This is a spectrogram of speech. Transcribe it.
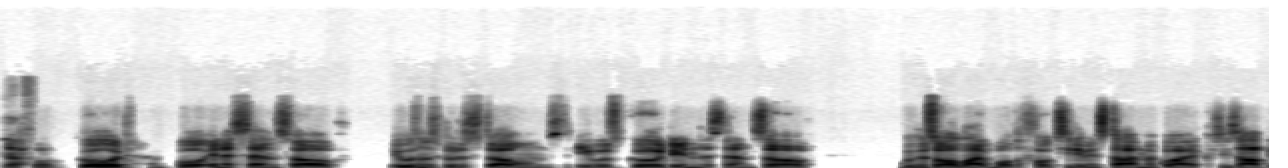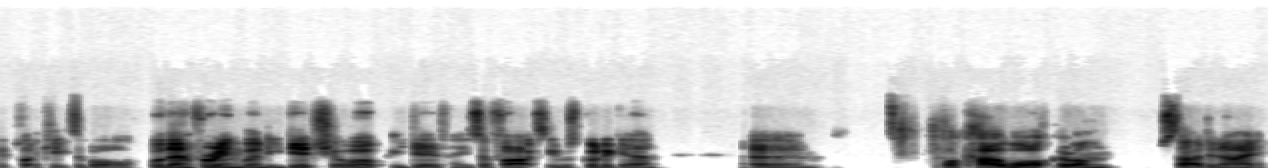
definitely good, but in a sense of he wasn't as good as Stones. He was good in the sense of we was all like, "What the fuck's he doing starting Maguire?" Because he's hardly played kicked the ball. But then for England, he did show up. He did. He's a fact. He was good again. Um, for Kyle Walker on Saturday night,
